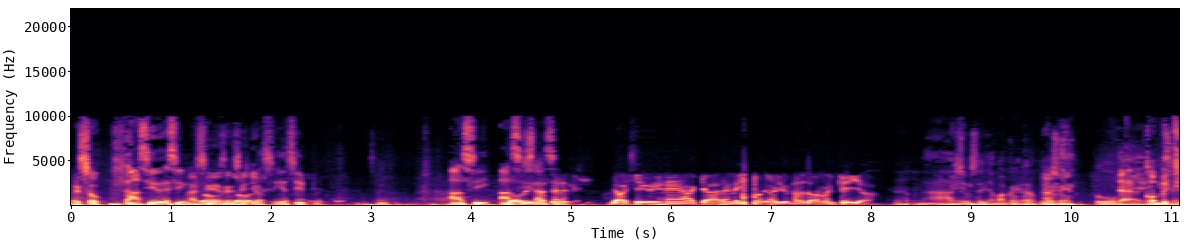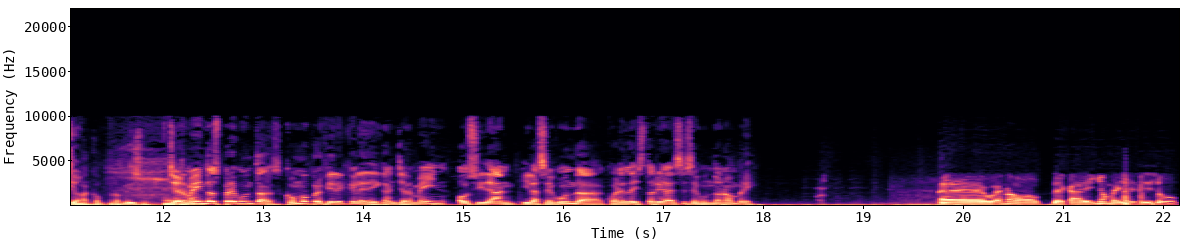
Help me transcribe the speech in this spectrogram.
Eso. Así de simple. Así de sencillo. Así de simple. Así, Yo así vine a hacer, yo aquí vine a quedar en la historia del Junior de Barranquilla. Ah, eso se llama compromiso. Ya, Se convicción. llama compromiso. Germain, dos preguntas. ¿Cómo prefiere que le digan Germain o Zidane? Y la segunda, ¿cuál es la historia de ese segundo nombre? Eh, bueno, de cariño me dice Sisu,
